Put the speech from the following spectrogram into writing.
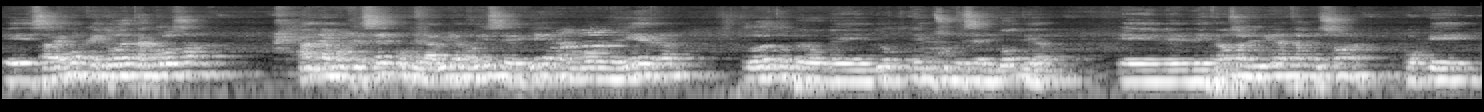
eh, sabemos que todas estas cosas han de acontecer porque la Biblia nos dice guerra, no de guerra, todo esto, pero que Dios en su misericordia eh, necesitamos salir a estas personas, porque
